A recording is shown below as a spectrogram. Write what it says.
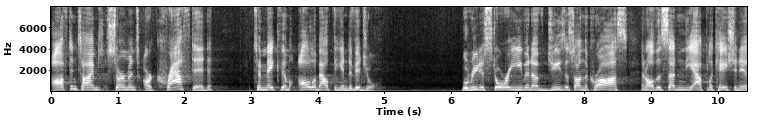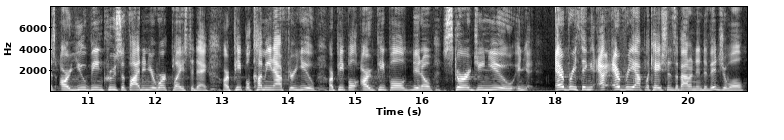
Oftentimes, sermons are crafted to make them all about the individual. We'll read a story even of Jesus on the cross, and all of a sudden the application is Are you being crucified in your workplace today? Are people coming after you? Are people, are people you know, scourging you? And everything, every application is about an individual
